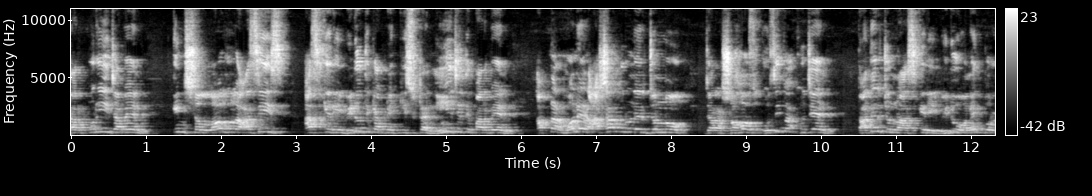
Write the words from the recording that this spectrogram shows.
তারপরেই যাবেন। ইনশাল্লাহুল আজিজ, আজকের এই ভিডিও থেকে আপনি কিছুটা নিয়ে যেতে পারবেন। আপনার মনের আশা পূরণের জন্য যারা সহজ অজিফা খুঁজেন, তাদের জন্য আজকের এই ভিডিও অনেক বড়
